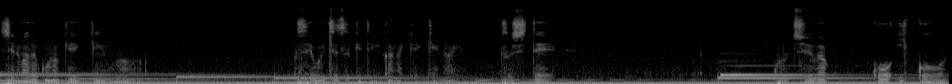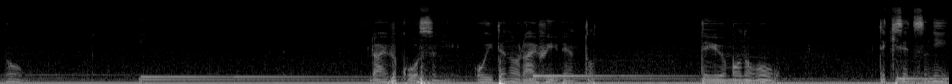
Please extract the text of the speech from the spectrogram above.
死ぬまでこの経験は背負い続けていかなきゃいけない。そしてこの中学校以降のライフコースにおいてのライフイベントっていうものを適切に、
